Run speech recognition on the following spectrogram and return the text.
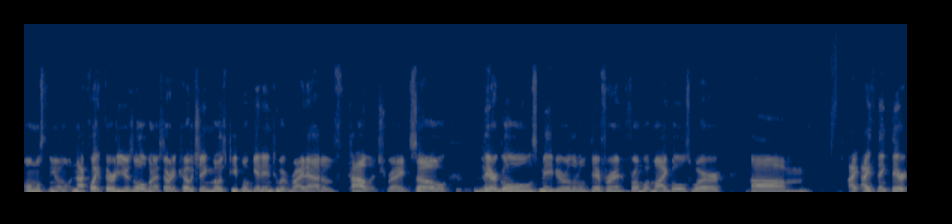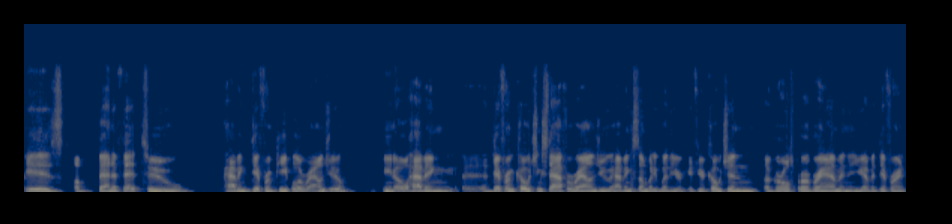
almost you know not quite 30 years old when i started coaching most people get into it right out of college right so yeah. their goals maybe are a little different from what my goals were um, I, I think there is a benefit to having different people around you you know having a different coaching staff around you having somebody whether you're if you're coaching a girls program and you have a different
